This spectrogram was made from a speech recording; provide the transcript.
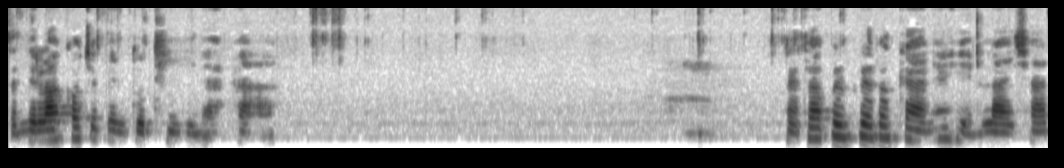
สัญลักษณ์เขาจะเป็นตัว T นะคะ แต่ถ้าเพื่อนๆต้องการให้เห็นลายชัด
